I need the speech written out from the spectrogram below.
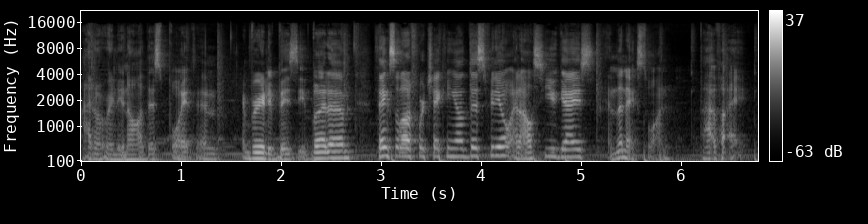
I don't really know at this point. I'm, I'm really busy. But um, thanks a lot for checking out this video and I'll see you guys in the next one. Bye bye.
